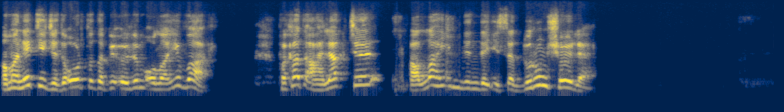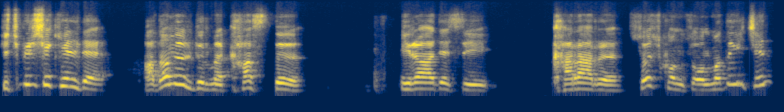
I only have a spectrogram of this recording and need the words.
ama neticede ortada bir ölüm olayı var. Fakat ahlakçı Allah indinde ise durum şöyle. Hiçbir şekilde adam öldürme kastı, iradesi, kararı söz konusu olmadığı için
